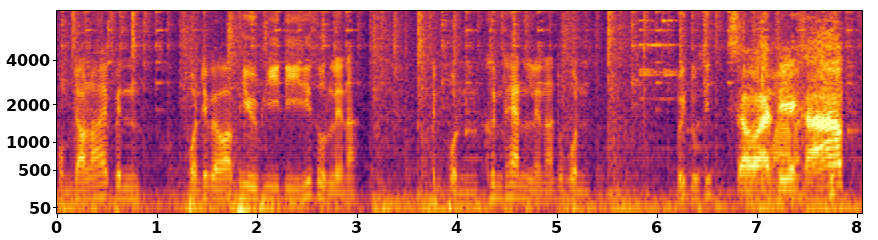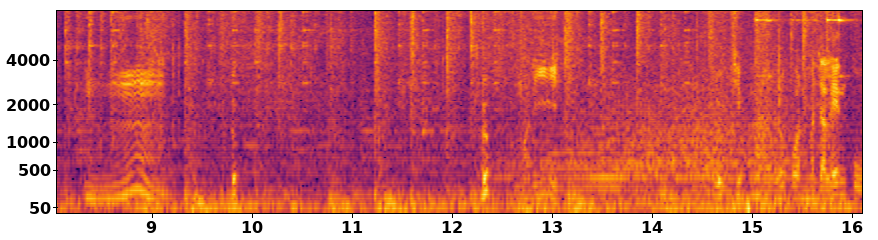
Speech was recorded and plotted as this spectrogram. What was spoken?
ผมยอมรับให้เป็นผลที่แบบว่า PVP ดีที่สุดเลยนะ เป็นผลขึ้นแท่นเลยนะทุกคน เฮ้ยดูสิสวัสดีครับ อืมฮึบฮึบมาดิอุ้ยชิบหายเลยทุกคนมันจะเล่นกู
